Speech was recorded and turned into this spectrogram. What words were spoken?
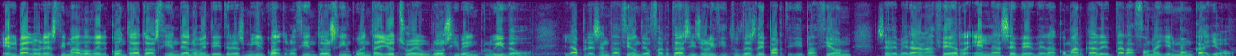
El valor estimado del contrato asciende a 93.458 euros y va incluido. La presentación de ofertas y solicitudes de participación se deberán hacer en la sede de la comarca de Tarazona y el Moncayo.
